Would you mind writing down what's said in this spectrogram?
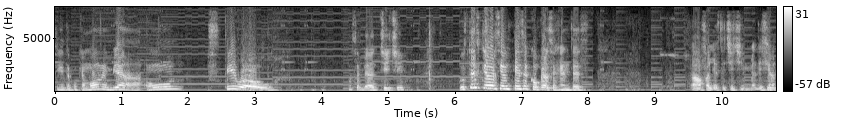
Siguiente Pokémon envía un Spearow. Vamos a enviar a Chichi. ¿Ustedes qué versión piensan comprarse, gentes? Ah, fallaste, Chichi, maldición.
